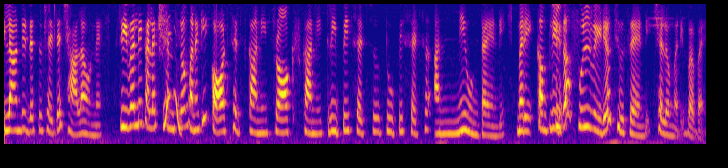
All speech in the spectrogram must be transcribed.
ఇలాంటి డ్రెస్సెస్ అయితే చాలా ఉన్నాయి. శ్రీవల్లి కలెక్షన్స్లో మనకి కార్డ్ సెట్స్ కానీ ఫ్రాక్స్ కానీ three piece sets two piece sets అన్నీ ఉంటాయండి. మరి కంప్లీట్గా ఫుల్ వీడియో చూసేయండి. చలో మరి. బాయ్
